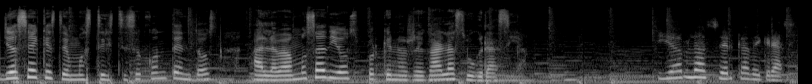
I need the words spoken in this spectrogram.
ya sea que estemos tristes o contentos, alabamos a Dios porque nos regala su gracia. Y habla acerca de gracias.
